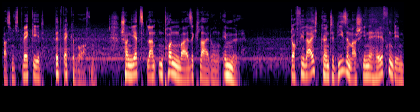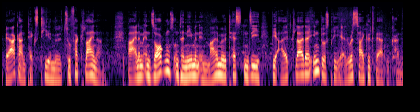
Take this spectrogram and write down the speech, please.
Was nicht weggeht, wird weggeworfen. Schon jetzt landen tonnenweise Kleidung im Müll. Doch vielleicht könnte diese Maschine helfen, den Berg an Textilmüll zu verkleinern. Bei einem Entsorgungsunternehmen in Malmö testen sie, wie Altkleider industriell recycelt werden können.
